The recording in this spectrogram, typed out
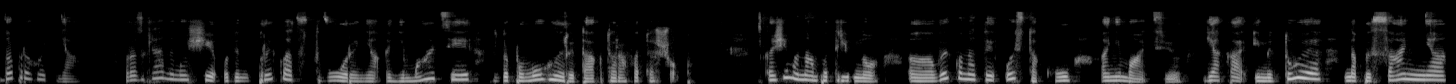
Доброго дня! Розглянемо ще один приклад створення анімації з допомогою редактора Photoshop. Скажімо, нам потрібно е, виконати ось таку анімацію, яка імітує написання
